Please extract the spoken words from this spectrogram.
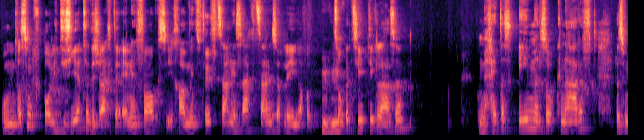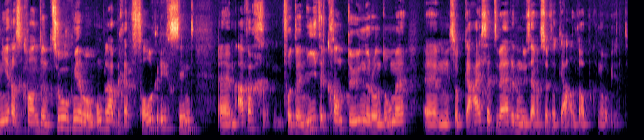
Und was mich politisiert hat, ist eigentlich der NFA. gewesen. Ich habe mit 15, 16 so ein bisschen Zugerzeitung gelesen. Und mich hat das immer so genervt, dass wir als Kanton Zug, wir, die unglaublich erfolgreich sind, ähm, einfach von den Niederkantonen rundherum ähm, so gegeisert werden und uns einfach so viel Geld abgenommen wird.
